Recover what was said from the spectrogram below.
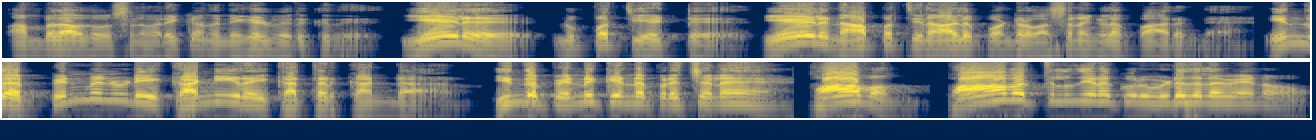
ஐம்பதாவது வசனம் வரைக்கும் அந்த நிகழ்வு இருக்குது. ஏழு முப்பத்தி எட்டு ஏழு நாற்பத்தி நாலு போன்ற வசனங்களை பாருங்க. இந்த பெண்மனுடைய கண்ணீரை கத்தர் கண்டார். இந்த பெண்ணுக்கு என்ன பிரச்சனை? பாவம். பாவத்திலிருந்து எனக்கு ஒரு விடுதலை வேணும்.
